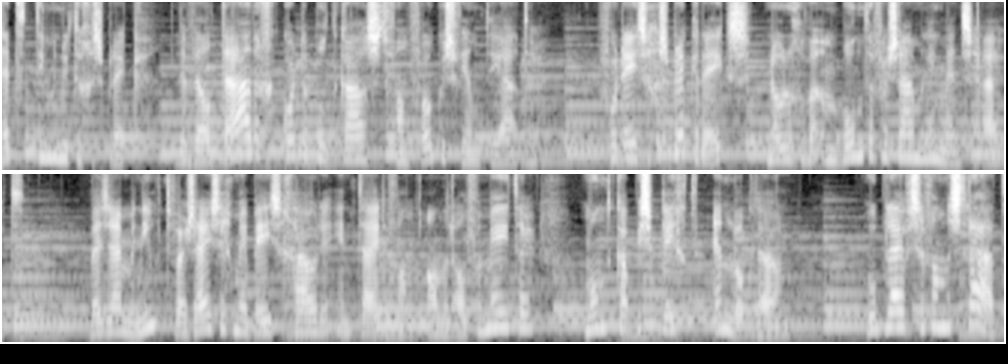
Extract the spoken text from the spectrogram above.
het 10 minuten gesprek, de weldadig korte podcast van Focus Filmtheater. Voor deze gesprekkenreeks nodigen we een bonte verzameling mensen uit. Wij zijn benieuwd waar zij zich mee bezighouden in tijden van anderhalve meter, mondkapjesplicht en lockdown. Hoe blijven ze van de straat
